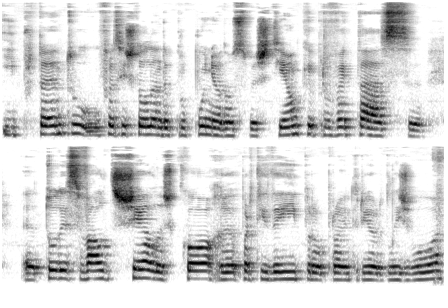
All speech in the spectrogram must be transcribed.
E, portanto, o Francisco de Holanda propunha ao Dom Sebastião que aproveitasse eh, todo esse vale de Chelas que corre a partir daí para o, para o interior de Lisboa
